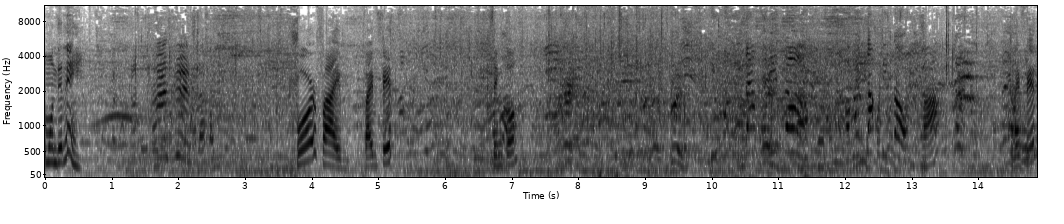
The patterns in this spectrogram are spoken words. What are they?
Mo diri? 4, 5. 5 feet? 5? Papunta ko dito. Papunta ko dito. Ha? 3 feet?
